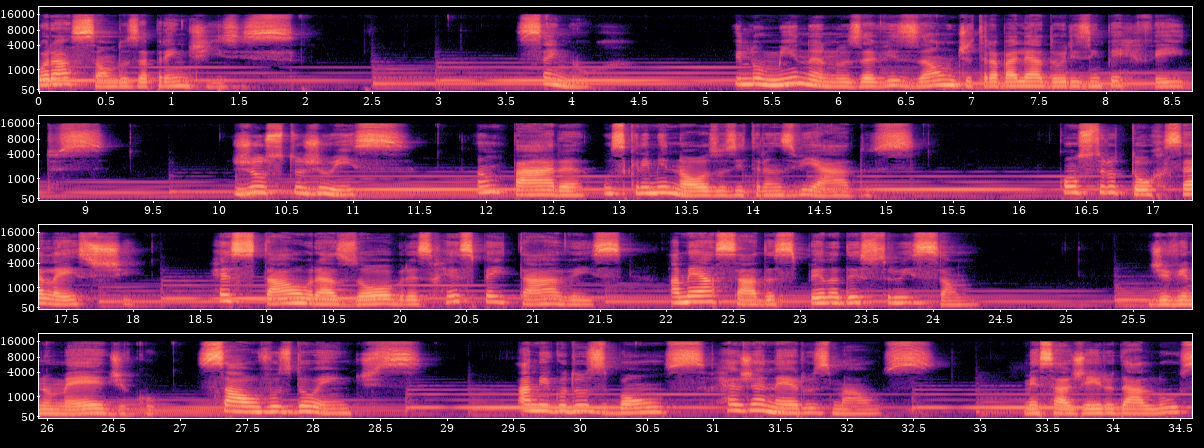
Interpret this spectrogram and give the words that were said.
Oração dos Aprendizes. Senhor, ilumina-nos a visão de trabalhadores imperfeitos. Justo juiz, ampara os criminosos e transviados. Construtor celeste, restaura as obras respeitáveis ameaçadas pela destruição. Divino médico, salva os doentes amigo dos bons, regenera os maus. Mensageiro da luz,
